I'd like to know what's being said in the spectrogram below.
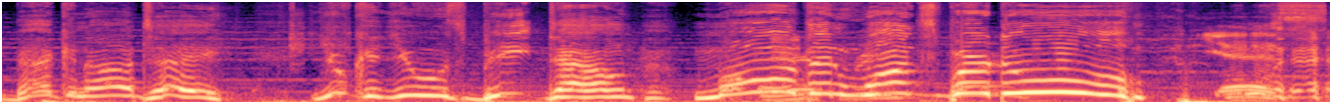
Back in our day, you could use beatdown more than once per duel. Yes,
